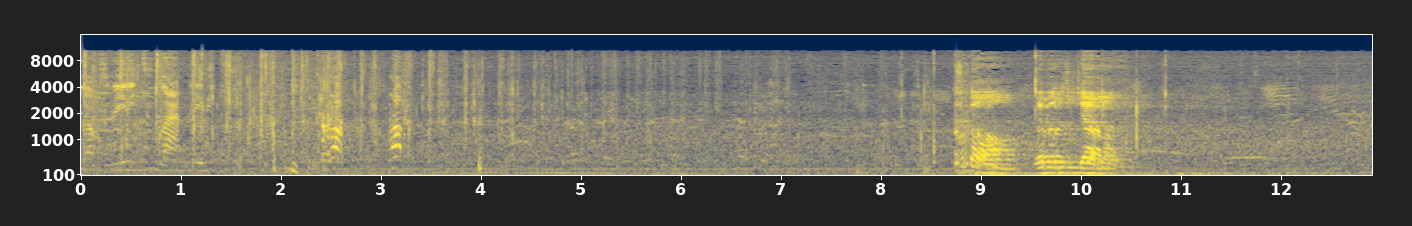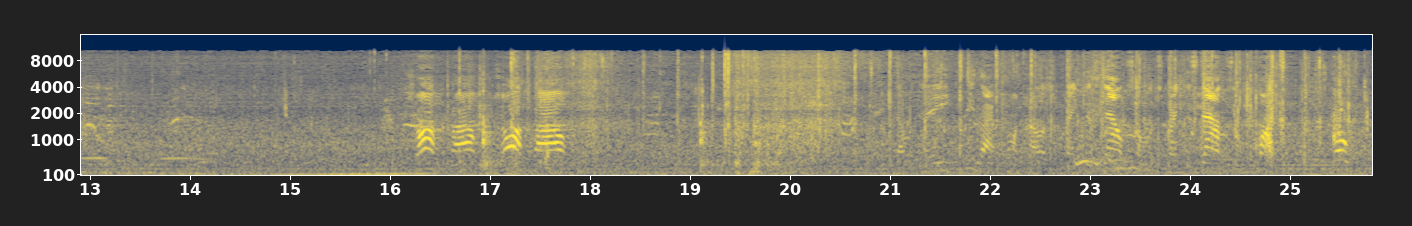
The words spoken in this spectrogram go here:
That was an 82 lap. 82. Stop. Stop. First call, women's javelin. Kyle. Push Kyle. That was an 83 lap. Come on. Let's crank this down some. Let's this down some. Come on. Let's go.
